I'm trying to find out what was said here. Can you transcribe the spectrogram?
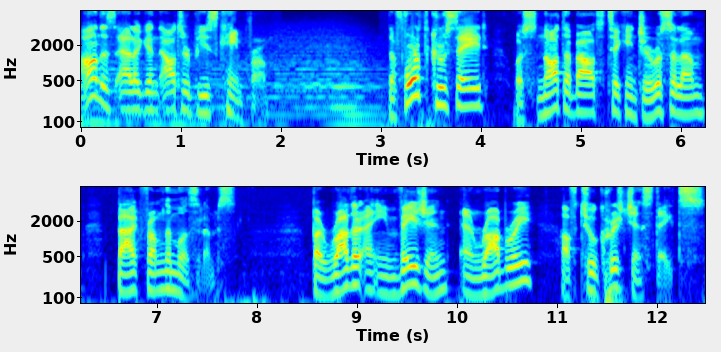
on this elegant altarpiece came from. The Fourth Crusade was not about taking Jerusalem back from the Muslims, but rather an invasion and robbery of two Christian states.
